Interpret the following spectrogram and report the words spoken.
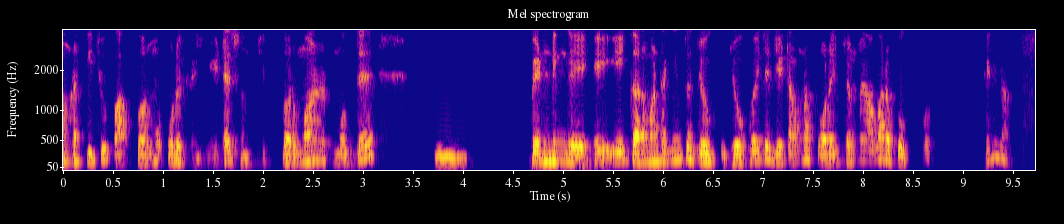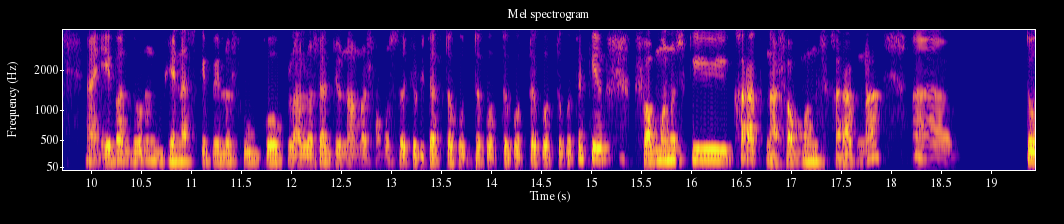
আমরা কিছু পাপকর্ম করে ফেলি। এটা সঞ্চিত কর্মার মধ্যে পেন্ডিং এই কর্মাটা কিন্তু যোগ যোগ হয়েছে, যেটা আমরা পরের জন্য আবার ভোগ করব, ঠিক না? এবার ধরুন ভেনাসকে পেল সুখ ভোগ, লালসার জন্য আমরা সমস্ত চরিতার্থ করতে করতে করতে করতে করতে কেউ, সব মানুষ কি খারাপ না? সব মানুষ খারাপ না? তো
